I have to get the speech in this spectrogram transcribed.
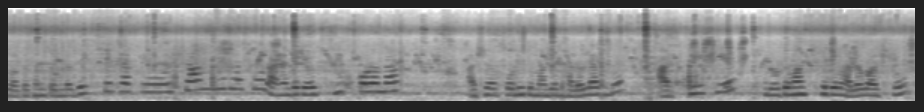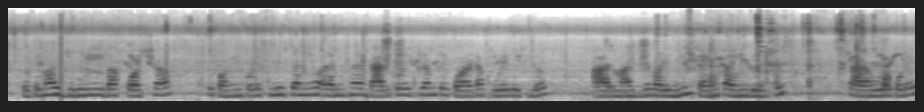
যতক্ষণ তোমরা দেখতে থাকো সঙ্গে থাকো রান্নাটা কেউ স্কিপ করো না। আশা করি তোমাদের ভালো লাগবে। আর কে কে লোটে মাছ খেতে ভালোবাসো, লোটে মাছ, ঝুড়ি বা কষা, তো কমেন্ট করে প্লিজ জানিও। আর আমি এখানে ডাল করেছিলাম, তাই কড়াটা পুড়ে গেছিল। আর মাছতে পারিনি টাইম পাইনি যেহেতু। তাড়াহুড়ো করে।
